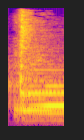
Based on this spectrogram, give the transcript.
Bye.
